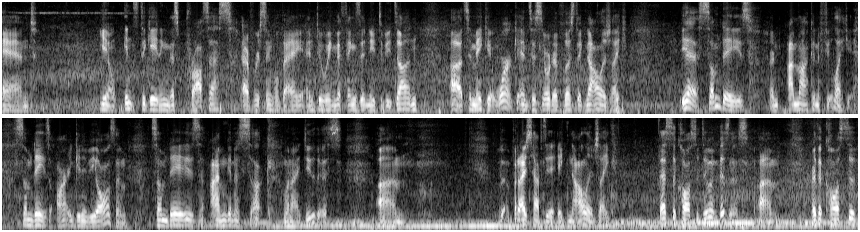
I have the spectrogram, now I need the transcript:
and you know instigating this process every single day and doing the things that need to be done uh, to make it work and to sort of just acknowledge like yeah some days i'm not going to feel like it. Some days aren't going to be awesome. Some days i'm going to suck when i do this. Um, but i just have to acknowledge like that's the cost of doing business um, or the cost of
